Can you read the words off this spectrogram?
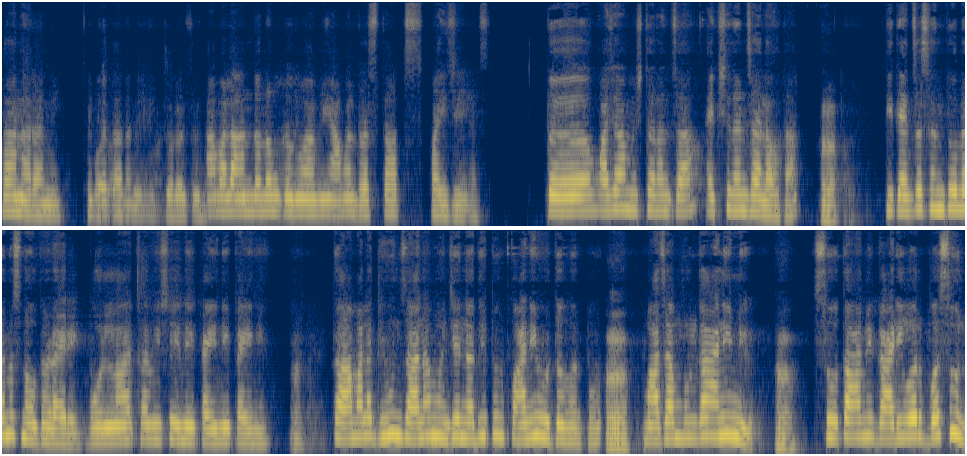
राहणार आम्ही. शेखर दादा आम्हाला आंदोलन करू आम्ही आम्हाला रस्ताच पाहिजे. तर माझ्या मिस्टरांचा ऍक्सिडेंट झाला होता. हा. की त्यांचं संतुलनच नव्हतं डायरेक्ट. बोलण्याचा विषय नाही काही नाही काही नाही. हा. तर आम्हाला घेऊन जाणं म्हणजे नदीतून पाणी होतं भरपूर. माझा मुलगा आणि मी. स्वतः आम्ही गाडीवर बसून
